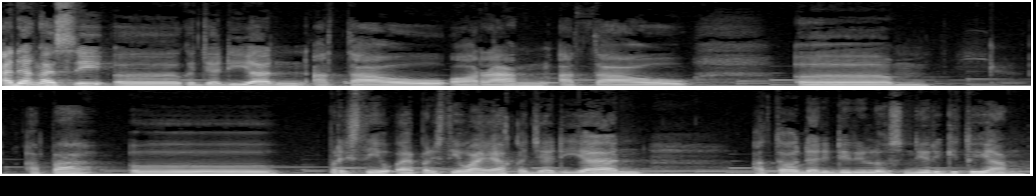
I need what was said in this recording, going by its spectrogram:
ada nggak sih uh, kejadian atau orang atau um, apa uh, peristiwa eh, peristiwa ya kejadian atau dari diri lo sendiri gitu yang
